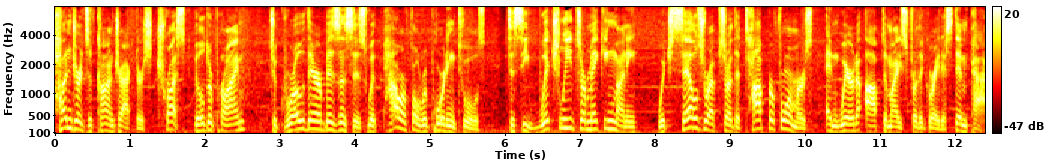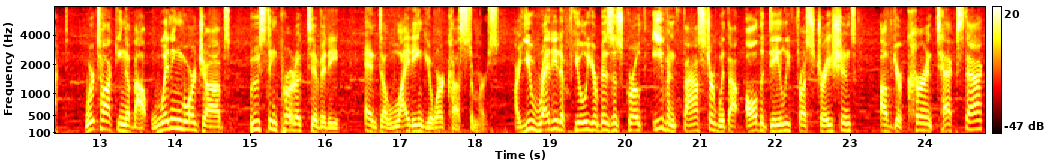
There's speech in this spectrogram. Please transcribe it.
Hundreds of contractors trust Builder Prime to grow their businesses with powerful reporting tools to see which leads are making money, which sales reps are the top performers, and where to optimize for the greatest impact. We're talking about winning more jobs, boosting productivity, and delighting your customers. Are you ready to fuel your business growth even faster without all the daily frustrations of your current tech stack?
